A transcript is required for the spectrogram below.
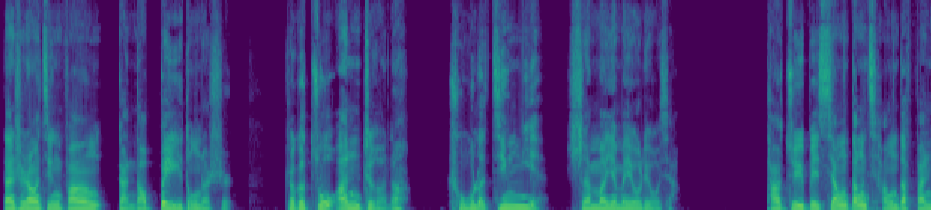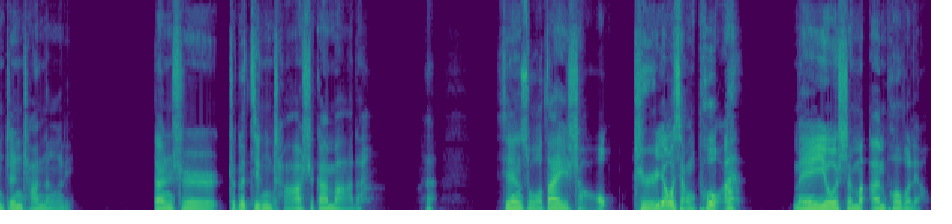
但是让警方感到被动的是，这个作案者呢，除了精液，什么也没有留下。他具备相当强的反侦查能力，但是这个警察是干嘛的？线索再少，只要想破案，没有什么案破不了。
